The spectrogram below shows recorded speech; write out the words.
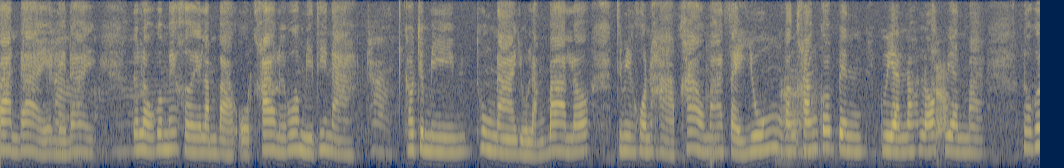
บ้านได้อะไรได้ แล้วเราก็ไม่เคยลำบากอดข้าวเลยเพราะว่ามีที่นาค่ะเขาจะมีทุ่งนาอยู่หลังบ้านแล้วจะมีคนหาบข้าวมาใส่ยุ้งอ่าบางครั้งก็เป็นเกวียนเนาะล้อครับเกวียนมา เราก็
